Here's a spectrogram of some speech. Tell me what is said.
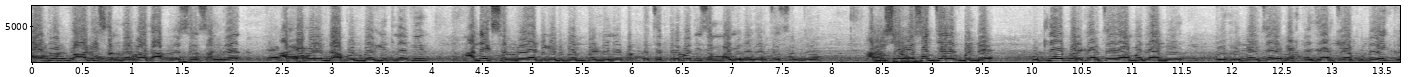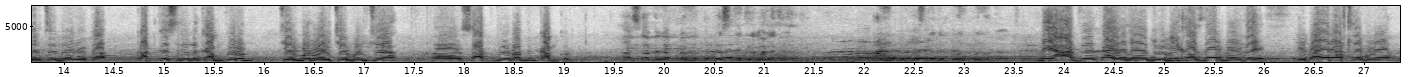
हे. दूध वाढी संदर्भात आपले संघ आतापर्यंत आपण बघितलं की अनेक संघ या ठिकाणी बंद पडलेले फक्त छत्रपती संभाजीनगरचा संघ आम्ही सर्व संचालक मंडळ कुठल्याही प्रकारचं यामध्ये आम्ही एक रुपयाचाही भ्रष्टाचार किंवा कुठेही खर्च न होता काटकसरीनं काम करून चेअरमन व्हाईस चेअरमनच्या साथ घेऊन आम्ही काम करतो. आज सभेला प्रमुख उपस्थिती कोणाची होती? प्रमुख उपस्थिती कोण कोण होता नाही आज काय झालं दोन्ही खासदार महोदय हे बाहेर असल्यामुळं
